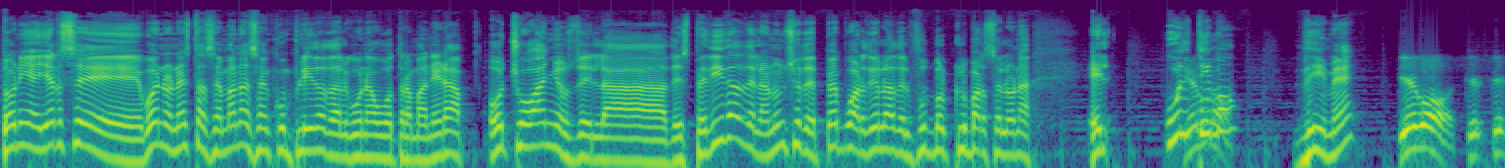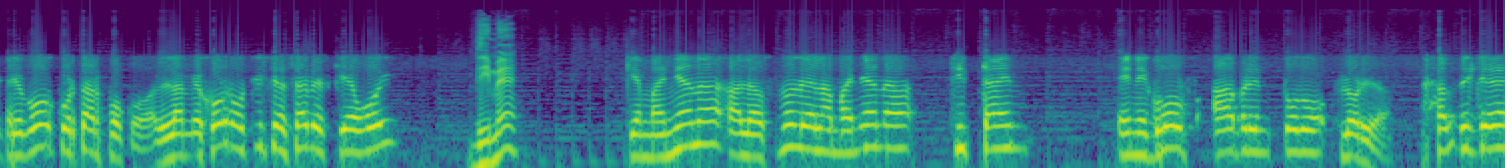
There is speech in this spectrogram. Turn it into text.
Tony, ayer se, bueno, en esta semana se han cumplido de alguna u otra manera ocho años de la despedida del anuncio de Pep Guardiola del Fútbol Club Barcelona. El último, dime, Diego, te, te- te voy a cortar poco. La mejor noticia, ¿sabes qué hoy? dime. Que mañana a las 9 de la mañana, Tea Time, en el golf, abren todo Florida. Así que,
